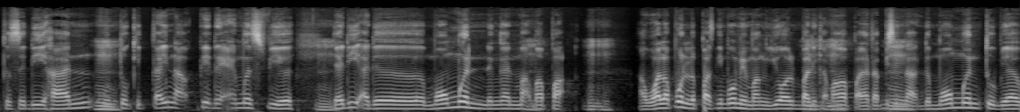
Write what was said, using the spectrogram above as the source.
kesedihan untuk kita nak create the atmosphere. Jadi ada moment dengan mak bapak. Mm-mm. Uh, walaupun lepas ni pun memang you all balik kat mak bapak lah, tapi saya nak the moment tu biar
